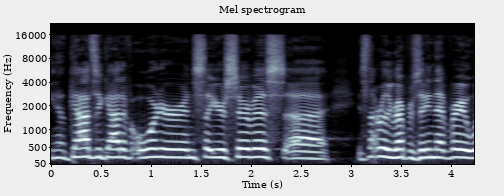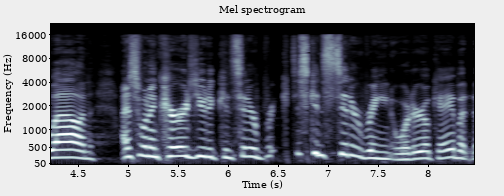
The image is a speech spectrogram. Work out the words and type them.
you know, God's a God of order, and so your service, uh, it's not really representing that very well. And I just want to encourage you to consider, just consider bringing order, okay? But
